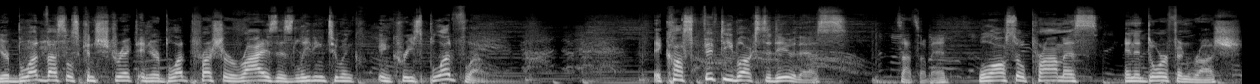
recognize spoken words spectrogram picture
Your blood vessels constrict and your blood pressure rises, leading to inc- increased blood flow. It costs 50 bucks to do this. It's not so bad. We'll also promise an endorphin rush.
